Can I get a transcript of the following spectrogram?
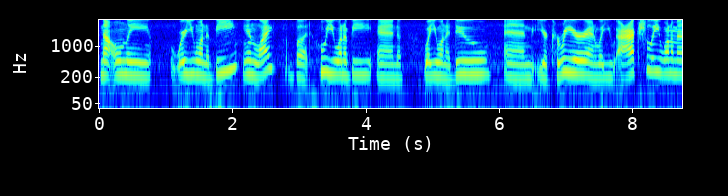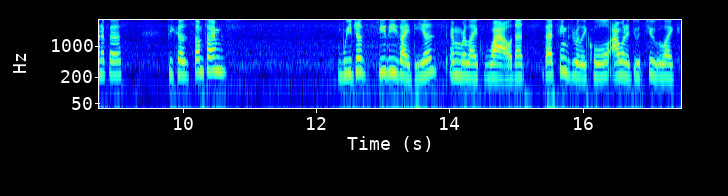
not only where you want to be in life, but who you want to be and what you want to do and your career and what you actually want to manifest. Because sometimes we just see these ideas and we're like, wow, that's that seems really cool. I want to do it too. Like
